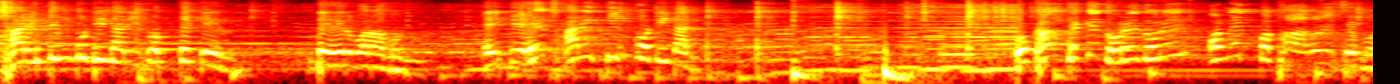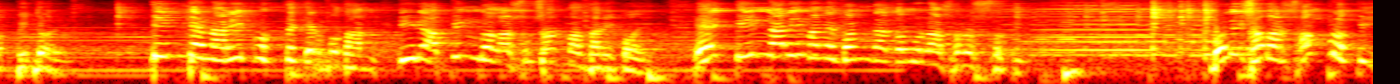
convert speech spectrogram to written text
সাড়ে তিন কোটি নারী প্রত্যেকের দেহের বরাবর। এই দেহে সাড়ে তিন কোটি নারী। ওখান থেকে ধরে ধরে অনেক কথা রয়েছে ভিতরে। তিনটা নারী প্রত্যেকের প্রধান। ইরা পিঙ্গলা সুষাদ মাঝারি কয়, এই তিন নারী মানে গঙ্গা, যমুনা, সরস্বতী। বলি, সবার সম্প্রতি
